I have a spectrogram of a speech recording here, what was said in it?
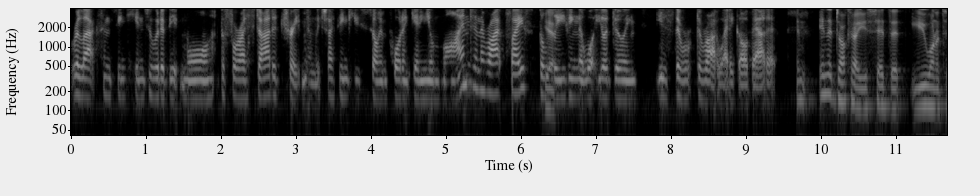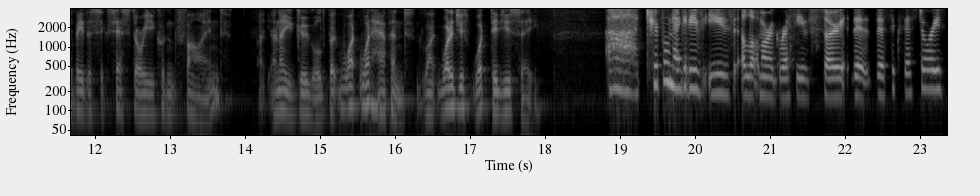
relax and sink into it a bit more before I started treatment, which I think is so important getting your mind in the right place, believing that what you're doing is the, the right way to go about it. In, in the doco, you said that you wanted to be the success story you couldn't find. I, I know you Googled, but what, what happened? Like, what did you what did you see? Ah, triple negative is a lot more aggressive. So the the success stories,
